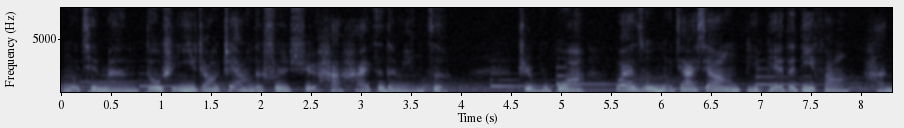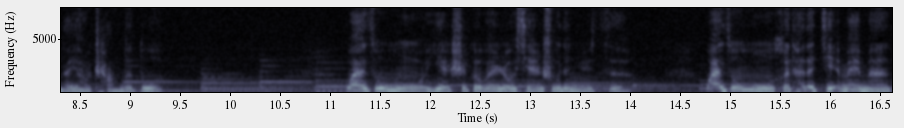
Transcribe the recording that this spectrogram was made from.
母亲们都是依照这样的顺序喊孩子的名字。只不过外祖母家乡比别的地方喊的要长得多。外祖母也是个温柔贤淑的女子。外祖母和她的姐妹们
